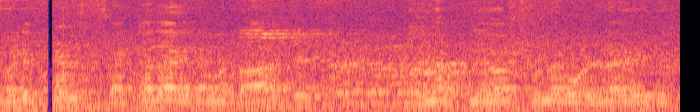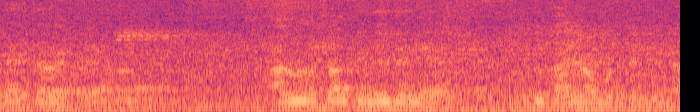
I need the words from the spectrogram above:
ನೋಡಿ ಫ್ರೆಂಡ್ಸ್ ಐಟಮ್ ಅಲ್ಲ ಒಳ್ಳೆ ಫ್ಲೇವರ್ಫುಲ್ಲಾಗಿ ಒಳ್ಳೆ ಇದು ಟೇಸ್ಟ್ ಆಗುತ್ತೆ ಆಲ್ಮೋಸ್ಟ್ ಆಲ್ ತಿಂದಿದ್ದೀನಿ, ಇದು ಖಾಲಿ ಹೋಗ್ಬಿಡ್ತೀನಿ ಈಗ.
